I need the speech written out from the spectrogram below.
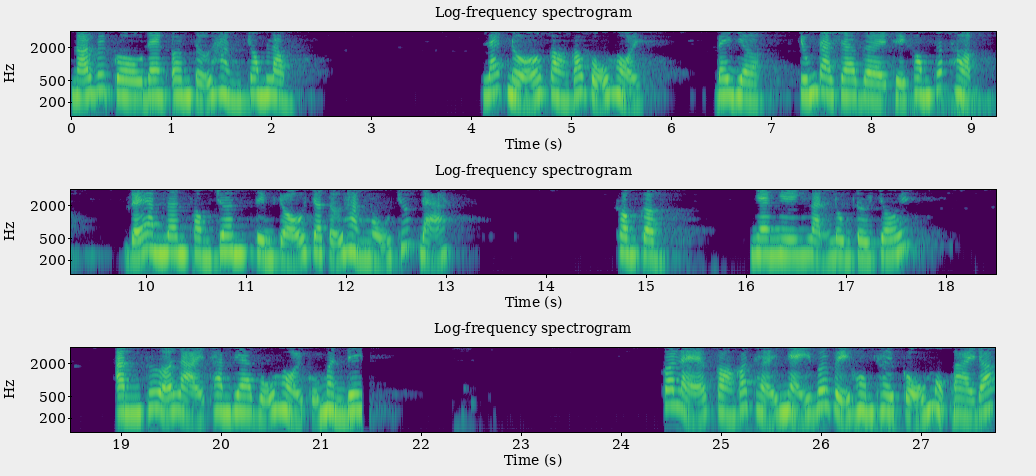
nói với cô đang ôm tử hằng trong lòng. Lát nữa còn có vũ hội. Bây giờ, chúng ta ra về thì không thích hợp. Để anh lên phòng trên tìm chỗ cho tử hằng ngủ trước đã. Không cần. Nhà nghiên lạnh lùng từ chối. Anh cứ ở lại tham gia vũ hội của mình đi. Có lẽ còn có thể nhảy với vị hôn thê cũ một bài đó.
